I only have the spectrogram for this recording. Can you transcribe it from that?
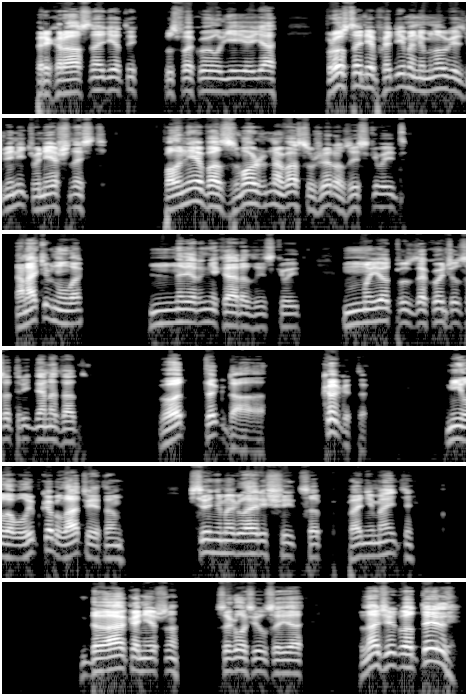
— Прекрасно одеты, — успокоил ее я. — Просто необходимо немного изменить внешность. Вполне возможно, вас уже разыскивает. Она кивнула. Наверняка разыскивает. Мой отпуск закончился три дня назад. Вот тогда. Как это? Милая улыбка была ответом. Все не могла решиться, понимаете? Да, конечно, согласился я. Значит, в отель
